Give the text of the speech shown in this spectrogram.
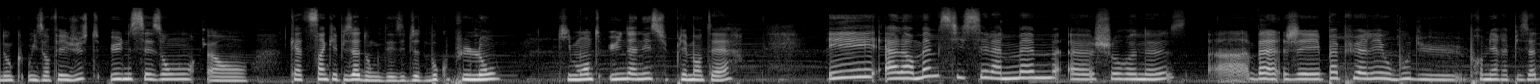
donc ils ont fait juste une saison en 4-5 épisodes, donc des épisodes beaucoup plus longs, qui montent une année supplémentaire. Et alors même si c'est la même euh, showrunneuse, ah, ben, j'ai pas pu aller au bout du premier épisode.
